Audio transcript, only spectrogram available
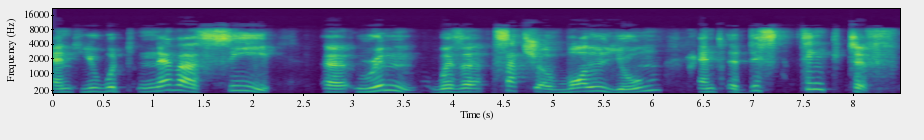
and you would never see a rim with a, such a volume and a distinctive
